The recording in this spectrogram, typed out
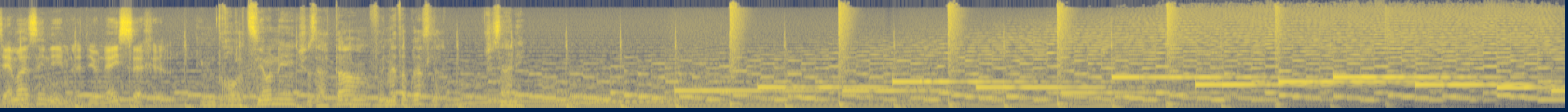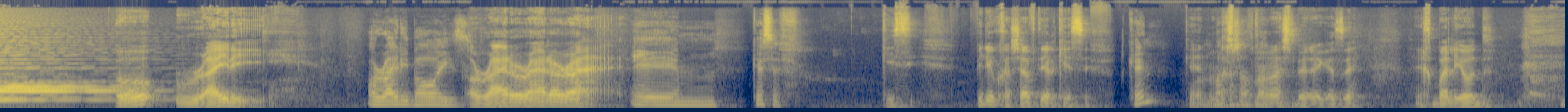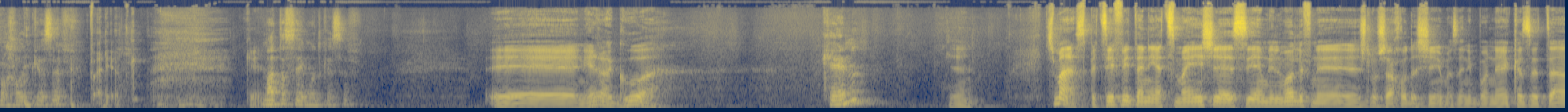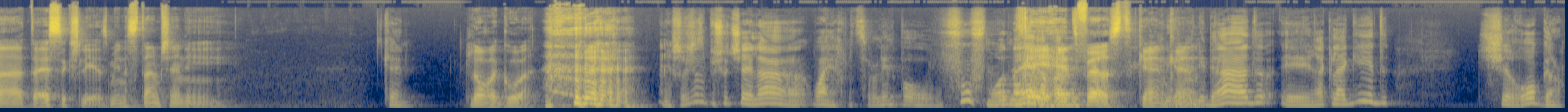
אתם מאזינים לדיוני שכל. עם דרור ציוני, שזה אתה, ונטע ברסלר, שזה אני. Alrighty. Alrighty boys. Alright, alright, alright. כסף, כסף. בדיוק חשבתי על כסף. כן? כן, מה ממש, חשבת? ממש ברגע זה. איך בא לי עוד? בא לך עוד כסף? בא לי עוד. כן. מה תעשה עם עוד כסף? אה, נהיה רגוע. כן? כן. תשמע, ספציפית אני עצמאי שסיים ללמוד לפני שלושה חודשים, אז אני בונה כזה את העסק שלי, אז מן הסתם שאני כן. לא רגוע. אני חושב שזו פשוט שאלה, וואי, אנחנו צוללים פה פוף מאוד מהר, היי, אבל... head first, כן, אני, כן. אני בעד אה, רק להגיד שרוגע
